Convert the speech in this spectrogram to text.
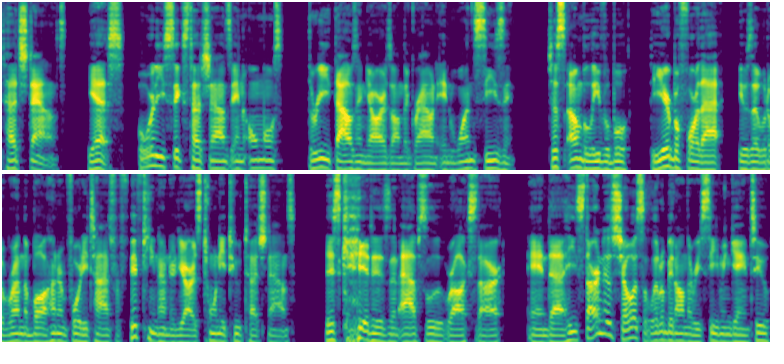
touchdowns. Yes, 46 touchdowns and almost 3,000 yards on the ground in one season. Just unbelievable. The year before that, he was able to run the ball 140 times for 1,500 yards, 22 touchdowns. This kid is an absolute rock star. And uh, he's starting to show us a little bit on the receiving game, too.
